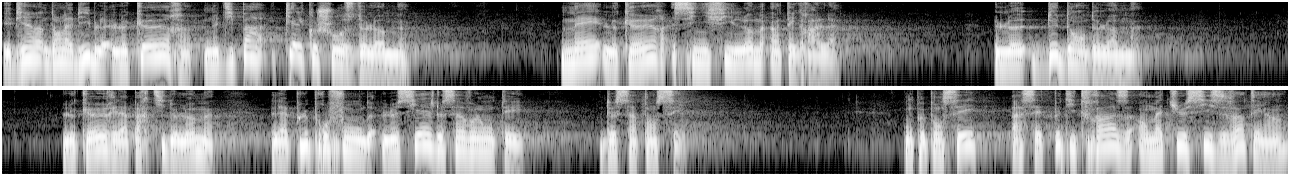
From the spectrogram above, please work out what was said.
Eh bien, dans la Bible, le cœur ne dit pas quelque chose de l'homme, mais le cœur signifie l'homme intégral, le dedans de l'homme. Le cœur est la partie de l'homme la plus profonde, le siège de sa volonté, de sa pensée. On peut penser à cette petite phrase en Matthieu 6, 21,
